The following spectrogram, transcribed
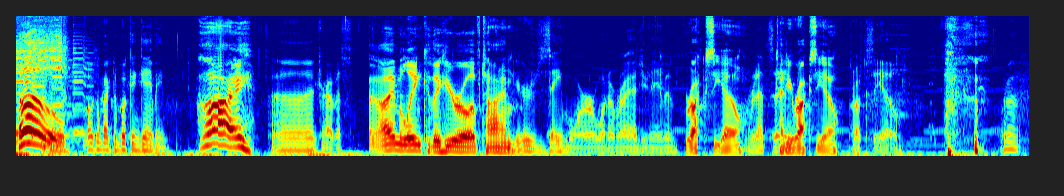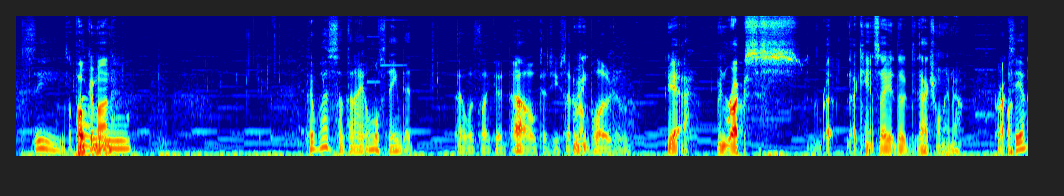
Hello! Welcome back to Bookend Gaming. Hi. I'm Travis. I'm Link, the hero of time. You're Zamor or whatever I had you name him. Ruxio. That's it. Teddy Ruxio. Ruxio. Ruxio. It's a Pokemon. There was something I almost named it. That was like a oh, because you said I mean- implosion. Yeah. I mean, Rux. I can't say the actual name now. Ruxio?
